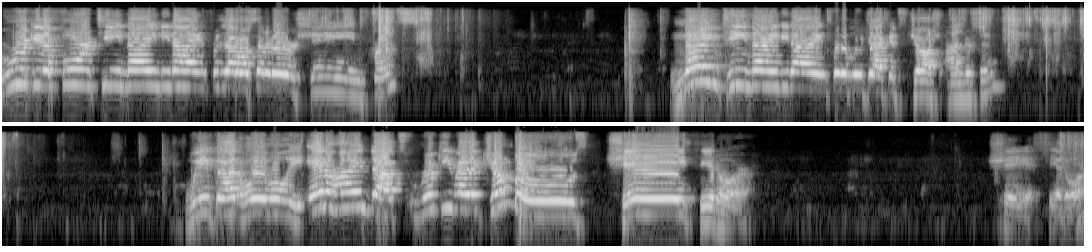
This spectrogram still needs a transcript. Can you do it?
Rookie of 14.99 for the Ottawa Senators, Shane Prince. 19.99 for the Blue Jackets, Josh Anderson. We've got, holy moly, Anaheim Ducks rookie relic jumbos, Shea Theodore. Shea Theodore.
